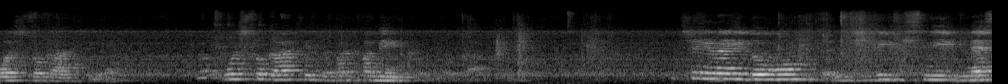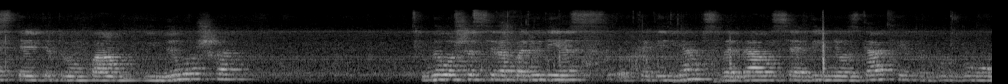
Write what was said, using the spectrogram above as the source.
uosto gatvėje. Uosto gatvė dabar paminklas. Čia yra įdomu žvilgsnį mestelti trumpam į Milošą. Milošas yra paliudėjęs, kad ir jam svarbiausia Vilniaus gatvė turbūt buvo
